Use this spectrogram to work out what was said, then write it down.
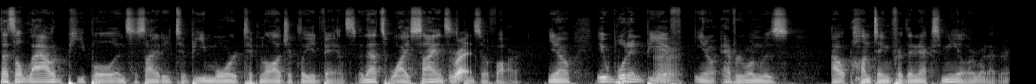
That's allowed people in society to be more technologically advanced. And that's why science has been so far. You know, it wouldn't be if, you know, everyone was out hunting for their next meal or whatever.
